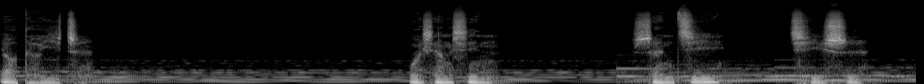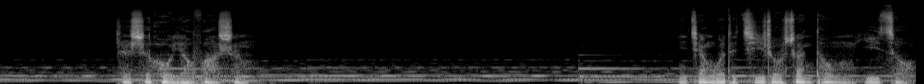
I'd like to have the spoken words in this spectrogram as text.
要得医治，我相信神迹。启示，这时候要发生。你将我的肌肉酸痛移走，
